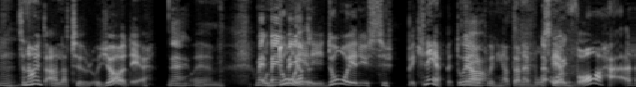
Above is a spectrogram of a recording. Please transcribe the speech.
Mm. Sen har inte alla tur att göra det. Nej. Um, men, och men, då, men jag... är det ju, då är det ju super superknepigt. Då är ja. det ju på en helt annan nivå. Ska jag vara här?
